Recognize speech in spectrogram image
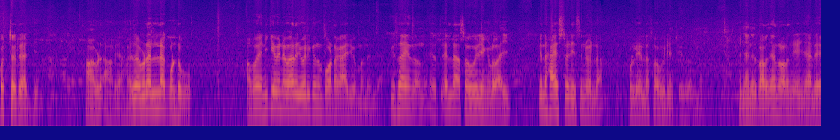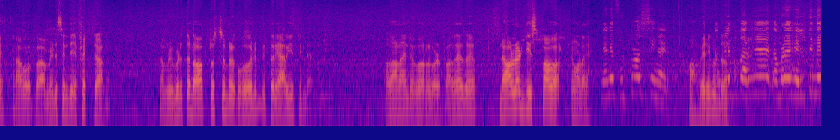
കൊച്ചൊരു രാജ്യം. ആ ഇവിടെ അറിയാം. ഇത് എവിടെല്ലാം കൊണ്ടുപോകും അപ്പോൾ എനിക്ക് പിന്നെ വേറെ ജോലിക്കൊന്നും പോകേണ്ട കാര്യവും വന്നില്ല. വിസായി തന്നു. എല്ലാ സൗകര്യങ്ങളുമായി. പിന്നെ ഹയർ സ്റ്റഡീസിനും എല്ലാം പുള്ളിയെല്ലാം സൗകര്യം ചെയ്തു തന്നു. അപ്പം ഞാനിത് പറഞ്ഞതെന്ന് പറഞ്ഞു കഴിഞ്ഞാൽ ആ മെഡിസിന്റെ എഫക്റ്റാണ് നമ്മൾ ഇവിടുത്തെ ഡോക്ടേഴ്സ് പോലും ഇത്രയും അറിയത്തില്ല. അതാണ് അതിന്റെ വേറൊരു കുഴപ്പം. അതായത് നോളജ് ഈസ് പവർ നമ്മളെ ഫുഡ് പ്രോസസ്സിംഗ് ആ വെരി ഗുഡ് പറഞ്ഞ നമ്മുടെ ഹെൽത്തിന്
